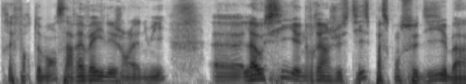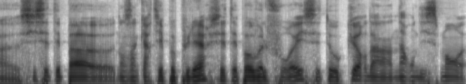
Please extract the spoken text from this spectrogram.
très fortement, ça réveille les gens la nuit. Euh, là aussi, il y a une vraie injustice parce qu'on se dit, bah, si c'était pas dans un quartier populaire, si c'était pas au val si c'était au cœur d'un arrondissement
